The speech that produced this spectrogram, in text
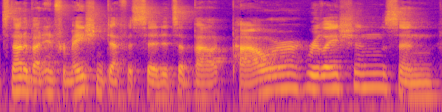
it's not about information deficit, it's about power relations and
